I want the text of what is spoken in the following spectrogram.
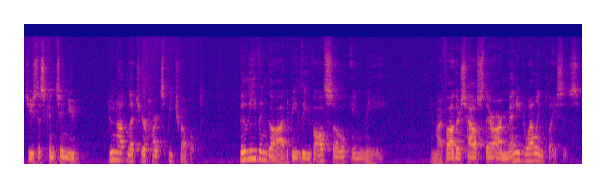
Jesus continued, do not let your hearts be troubled. Believe in God, believe also in me. In my Father's house there are many dwelling places.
